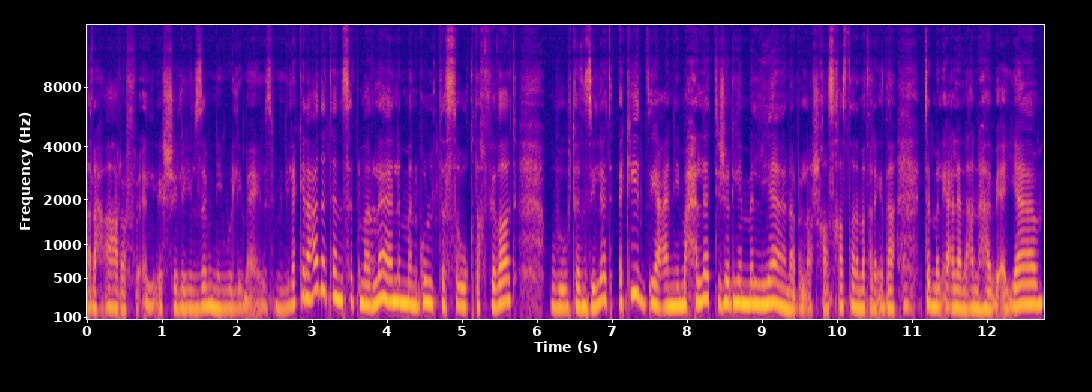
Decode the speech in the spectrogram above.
راح أعرف الشيء اللي يلزمني واللي ما يلزمني لكن عادة ست مارلان لما نقول تسوق تخفيضات وتنزيلات أكيد يعني محلات تجارية مليانة بالأشخاص خاصة مثلا إذا تم الإعلان عنها بأيام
